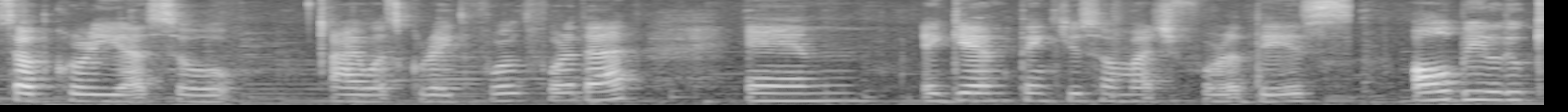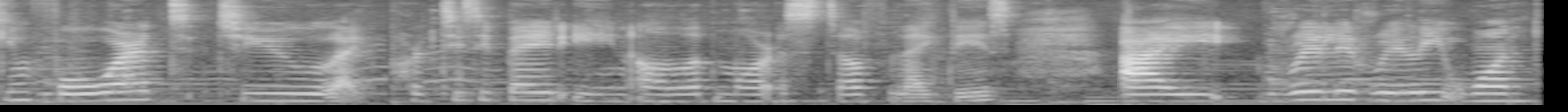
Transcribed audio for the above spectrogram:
South Korea so I was grateful for that and again thank you so much for this I'll be looking forward to like participate in a lot more stuff like this. I really really want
